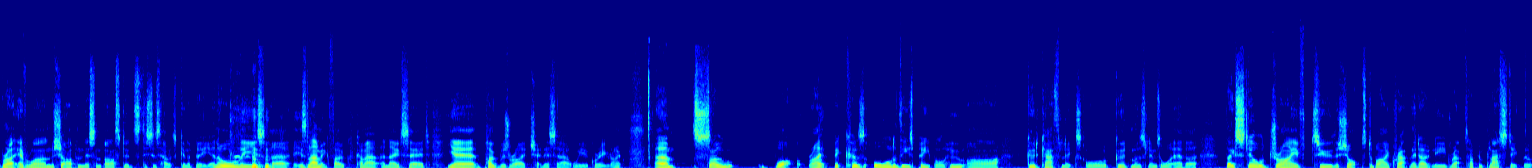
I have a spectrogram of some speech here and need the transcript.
right, everyone, shut up and listen, bastards. This is how it's going to be. And all these uh, Islamic folk have come out and they've said, yeah, Pope was right. Check this out. We agree, right? Um, so what, right? Because all of these people who are good Catholics or good Muslims or whatever, they still drive to the shops to buy crap they don't need wrapped up in plastic that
